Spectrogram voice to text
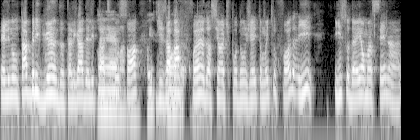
ele não tá brigando, tá ligado? Ele tá, É, tipo, mano, só foda. desabafando, assim, ó, tipo, de um jeito muito foda. E isso daí é uma cena,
